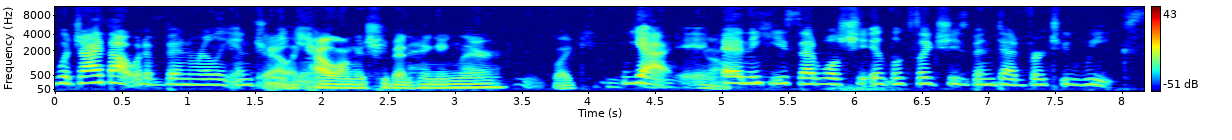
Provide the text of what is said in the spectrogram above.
which I thought would have been really Yeah, intriguing. like how long had she been hanging there? Like Yeah, you know. and he said, "Well, she it looks like she's been dead for two weeks,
